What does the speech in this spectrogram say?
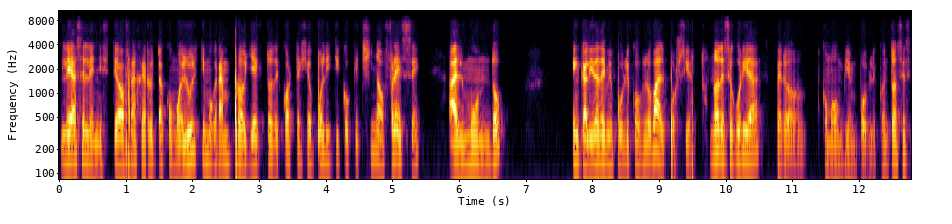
le hace la iniciativa Franja de Ruta como el último gran proyecto de corte geopolítico que China ofrece al mundo en calidad de bien público global, por cierto, no de seguridad, pero como un bien público. Entonces,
